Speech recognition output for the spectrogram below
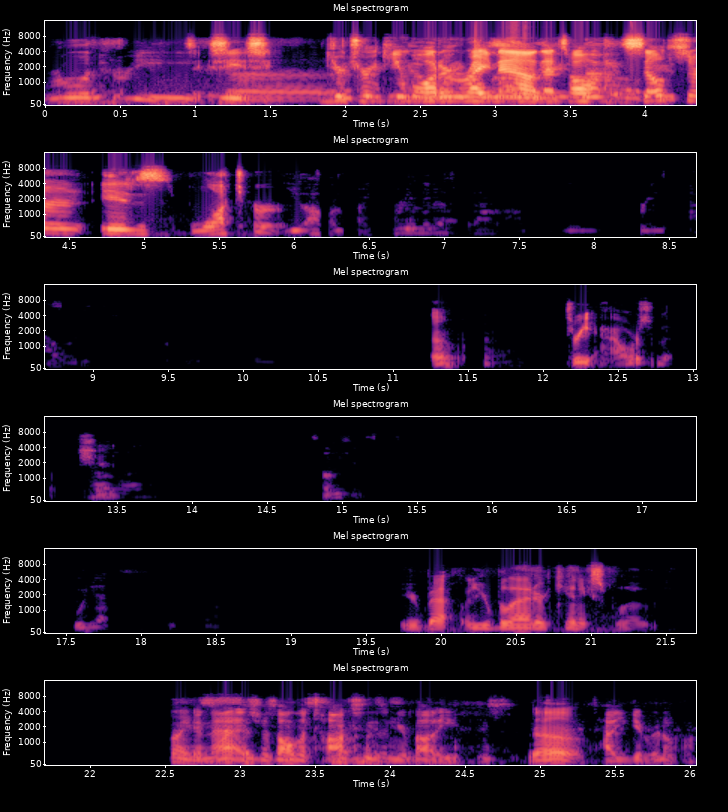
Rule of three. See- see, uh, You're You're drinking drinking water right now. That's all. Seltzer is water. you- I'm sorry, three minutes without oxygen, three hours without Three hours without shit. Well, yes. Your ba- your bladder can explode. Not even that. It's just all the toxins in your body. It's No. how you get rid of them.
